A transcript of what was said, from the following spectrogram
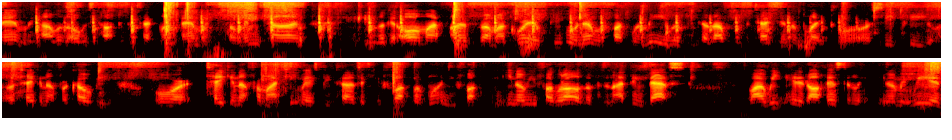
family. I was always taught to protect my family. So anytime you look at all my career, people were never fucking with me. Was because I was protecting the Blake or, or CP or, taking up for Kobe or taking up for my teammates. Because if you fuck with one, you fuck, you know, you fuck with all of them. And I think that's why we hit it off instantly. You know what I mean? We had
